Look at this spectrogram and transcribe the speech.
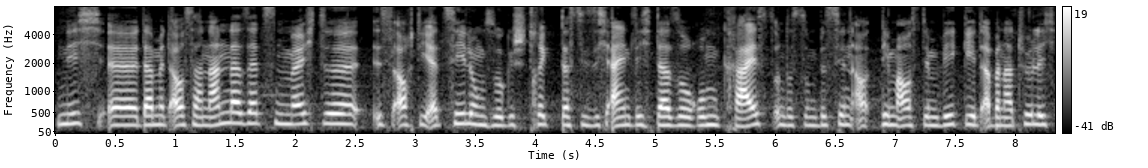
nicht äh, damit auseinandersetzen möchte, ist auch die Erzählung so gestrickt, dass sie sich eigentlich da so rumkreist und es so ein bisschen dem aus dem Weg geht, aber natürlich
